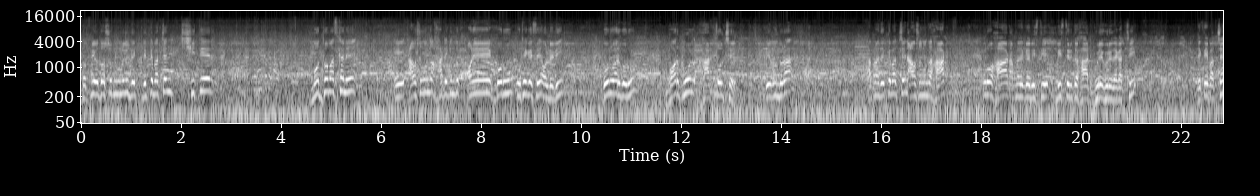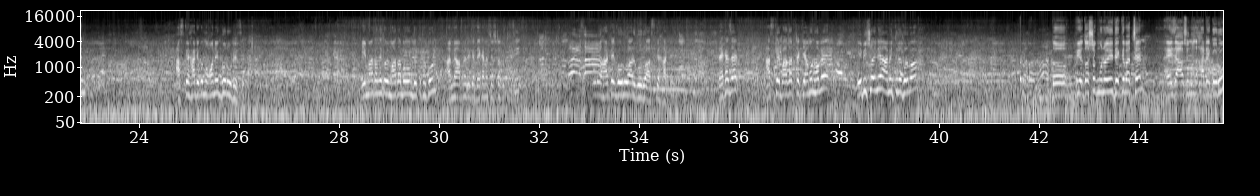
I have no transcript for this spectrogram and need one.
তো প্রিয় দর্শক মণ্ডলী, দেখ- দেখতে পাচ্ছেন, শীতের মধ্য মাঝখানে এই আউসগন্ধ হাটে কিন্তু অনেক গরু উঠে গেছে অলরেডি গরু আর গরু ভরফুল হাট চলছে। প্রিয় বন্ধুরা, আপনারা দেখতে পাচ্ছেন আউসগন্ধ হাট, পুরো হাট আপনাদেরকে বিস্তি- বিস্তারিত হাট ঘুরে ঘুরে দেখাচ্ছি। দেখতেই পাচ্ছেন, আজকের হাটে কিন্তু অনেক গরু উঠেছে। এই মাথা থেকে ওই মাথা পর্যন্ত দেখতে থাকুন, আমি আপনাদেরকে দেখানোর চেষ্টা করতেছি। হাটে গরু আর গরু আজকে হাটে। দেখা যাক আজকের বাজারটা কেমন হবে এই বিষয় নিয়ে আমি তুলে ধরবো। তো প্রিয় দর্শক মণ্ডলী, দেখতে পাচ্ছেন, এই যে আওসঙ্গঞ্জ হাটে গরু।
